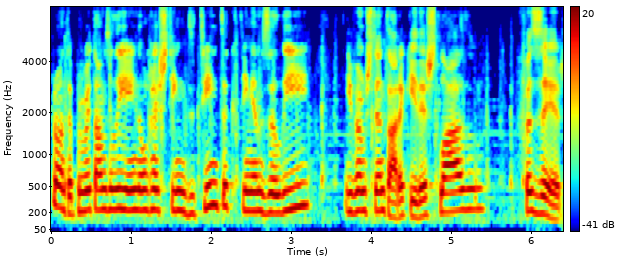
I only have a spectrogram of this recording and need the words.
Pronto, aproveitámos ali ainda um restinho de tinta que tínhamos ali e vamos tentar aqui deste lado fazer,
